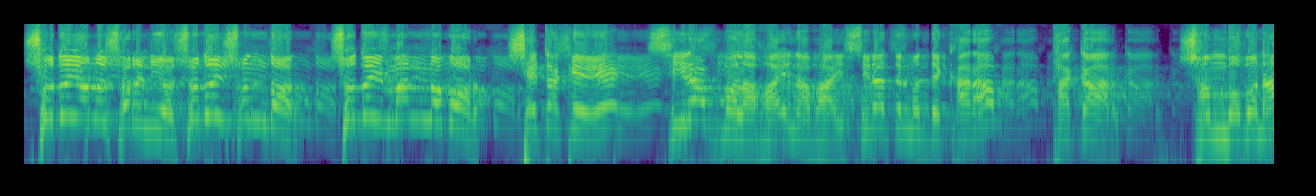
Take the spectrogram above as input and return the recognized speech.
শুধুই অনুসরণীয়, শুধুই সুন্দর, শুধুই মান্যবর। সেটাকে সিরাত বলা হয় না ভাই। সিরাতের মধ্যে খারাপ থাকার সম্ভাবনা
